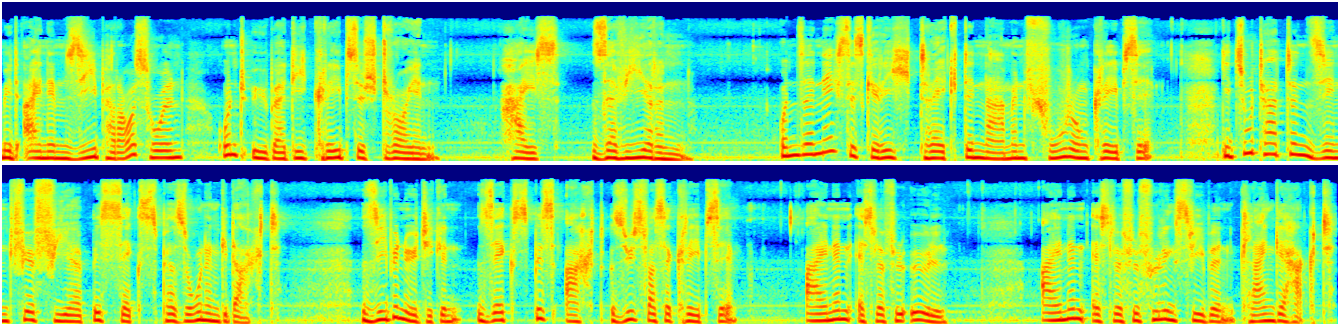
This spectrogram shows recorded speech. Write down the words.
Mit einem Sieb herausholen und über die Krebse streuen. Heiß servieren. Unser nächstes Gericht trägt den Namen Furungkrebse. Die Zutaten sind für vier bis sechs Personen gedacht. Sie benötigen sechs bis acht Süßwasserkrebse, einen Esslöffel Öl, einen Esslöffel Frühlingszwiebeln klein gehackt,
